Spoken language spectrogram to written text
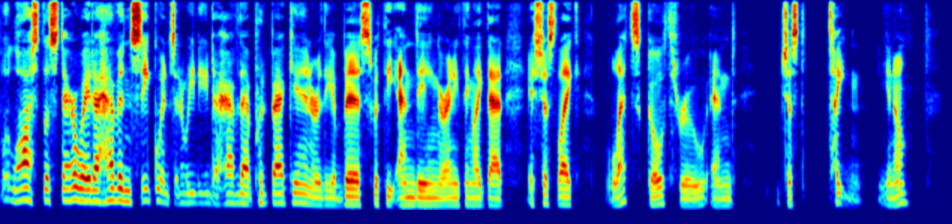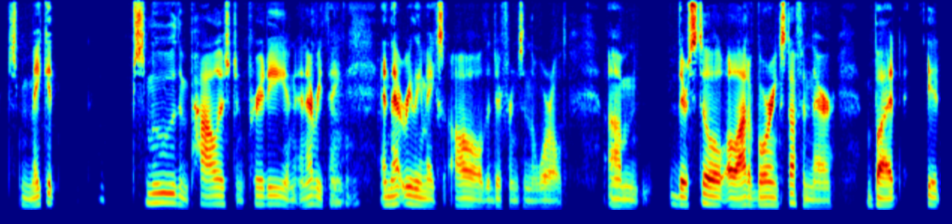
lost the stairway to heaven sequence and we need to have that put back in or the abyss with the ending or anything like that. It's just like, let's go through and just tighten, you know, just make it smooth and polished and pretty and, and everything. And that really makes all the difference in the world. Um, there's still a lot of boring stuff in there, but it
